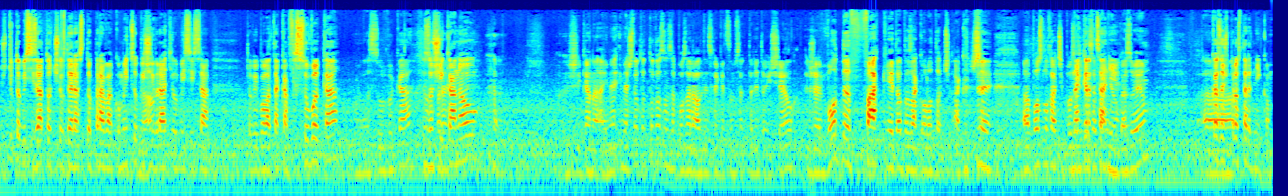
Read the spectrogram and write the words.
Už tuto by si zatočil teraz doprava ku Mitsubishi, No. vrátil by si sa, to by bola taká vsuvlka Súvka. so šikanou. Šikana. A iné, ináč toto, toto som sa pozeral dneska, keď som sa tady to išiel, že what the fuck je toto za kolotoč. Akože posluchači, pozrite sa tam, grcanie. kde ukazujem. Ukazuješ prostredníkom.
